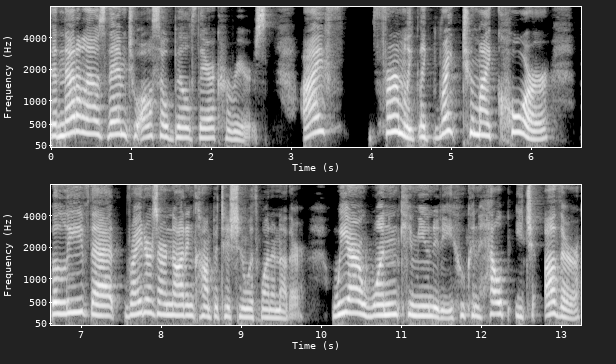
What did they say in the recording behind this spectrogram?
then that allows them to also build their careers. I f- firmly, like right to my core, believe that writers are not in competition with one another. We are one community who can help each other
